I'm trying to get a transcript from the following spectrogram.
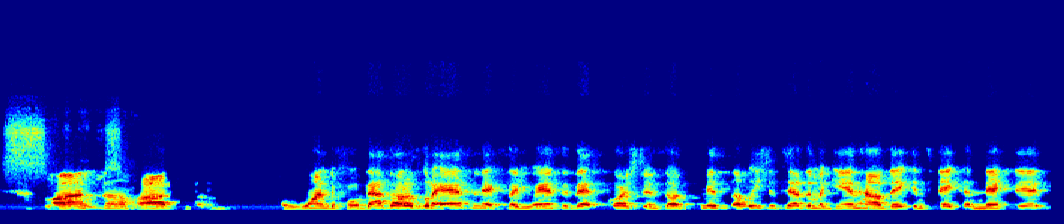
So awesome, awesome. Wonderful. That's what I was going to ask next. So you answered that question. So Miss Alysia, tell them again how they can stay connected.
